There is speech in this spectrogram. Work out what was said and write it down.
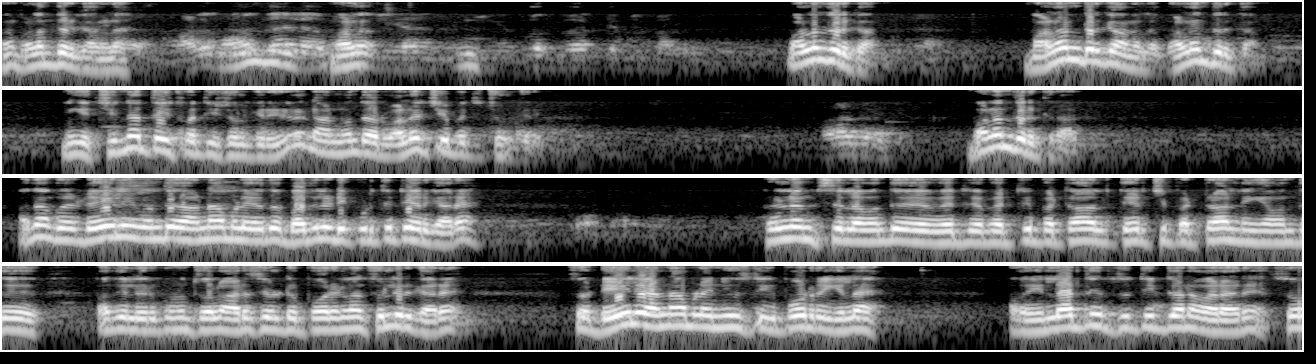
வளர்ந்திருக்காங்க வளர்ந்துருக்காங்களா? பாக்குறீங்க வளர்ந்துருக்காங்க. வளர்ந்துருக்காங்கல்ல வளர்ந்துருக்காங்க. நீங்கள் சின்னத்தை பற்றி சொல்கிறீர்கள் நான் வந்து அவர் வளர்ச்சியை பற்றி சொல்கிறேன். வளர்ந்துருக்கிறார். அதான் டெய்லி வந்து அண்ணாமலை ஏதோ பதிலடி கொடுத்துட்டே இருக்காரு. ப்ரிலிம்ஸில் வந்து வெற்றி வெற்றி பெற்றால் தேர்ச்சி பெற்றால் நீங்கள் வந்து பதில் இருக்கணும்னு சொல்ல அரசு விட்டு போகிறீங்களாம் சொல்லியிருக்காரு. ஸோ டெய்லி அண்ணாமலை நியூஸ் நீங்கள் போடுறீங்கள அவர் எல்லாத்தையும் சுற்றிட்டு தானே வராரு. ஸோ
